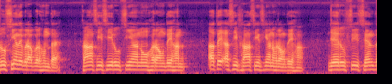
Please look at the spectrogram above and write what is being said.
ਰੂਸੀਆਂ ਦੇ ਬਰਾਬਰ ਹੁੰਦਾ ਹੈ? ਫਰਾਂਸੀਸੀ ਰੂਸੀਆਂ ਨੂੰ ਹਰਾਉਂਦੇ ਹਨ ਅਤੇ ਅਸੀਂ ਫਰਾਂਸੀਸੀਆਂ ਨੂੰ ਹਰਾਉਂਦੇ ਹਾਂ। ਜੇ ਰੂਸੀ ਸਿੰਧ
